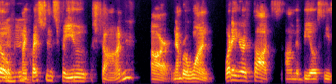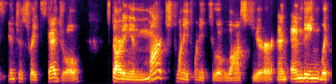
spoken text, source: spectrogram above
So, mm-hmm. my questions for you, Sean, are number one, what are your thoughts on the BOC's interest rate schedule starting in March 2022 of last year and ending with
